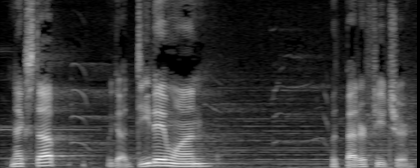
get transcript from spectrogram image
Next up, we got D Day 1 with Better Future.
